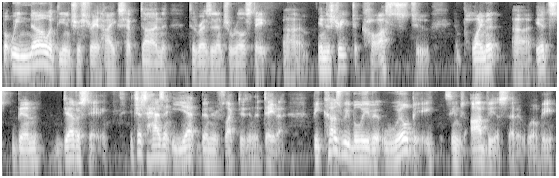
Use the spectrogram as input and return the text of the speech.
But we know what the interest rate hikes have done to the residential real estate uh, industry, to costs, to employment. Uh, it's been devastating. It just hasn't yet been reflected in the data because we believe it will be, it seems obvious that it will be,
